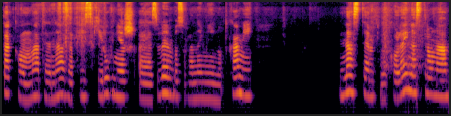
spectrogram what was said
taką matę na zapiski, również e, z wyembosowanymi nutkami. Następnie kolejna strona.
